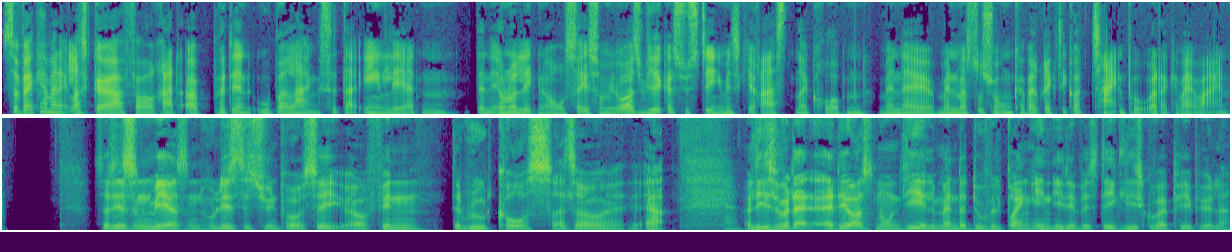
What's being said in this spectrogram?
så hvad kan man ellers gøre for at rette op på den ubalance, der egentlig er den, den underliggende årsag, som jo også virker systemisk i resten af kroppen. Men, øh, men menstruation kan være et rigtig godt tegn på, hvad der kan være i vejen. Så det er sådan mere sådan holistisk syn på at se og finde the root cause. Altså, øh, ja. ja. Og Lise, hvordan, er det også nogle af de elementer, du vil bringe ind i det, hvis det ikke lige skulle være p-piller?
